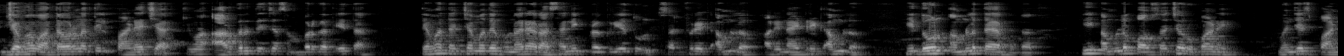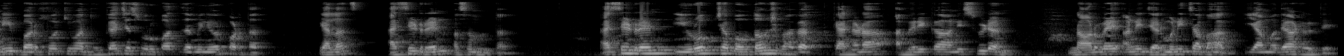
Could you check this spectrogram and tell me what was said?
जेव्हा वातावरणातील पाण्याच्या किंवा आर्द्रतेच्या संपर्कात येतात तेव्हा त्यांच्यामध्ये होणाऱ्या रासायनिक प्रक्रियेतून सल्फ्युरिक आम्ल आणि नायट्रिक आम्ल ही दोन आम्ल तयार होतात. ही आम्ल पावसाच्या रूपाने म्हणजेच पाणी बर्फ किंवा धुक्याच्या स्वरूपात जमिनीवर पडतात. यालाच ऍसिड रेन असं म्हणतात. ऍसिड रेन युरोपच्या बहुतांश भागात कॅनडा अमेरिका आणि स्वीडन नॉर्वे आणि जर्मनीचा भाग यामध्ये आढळते.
